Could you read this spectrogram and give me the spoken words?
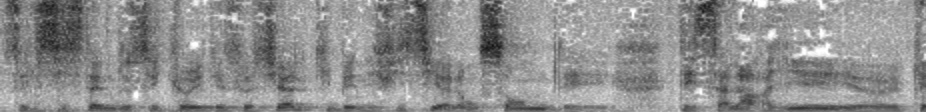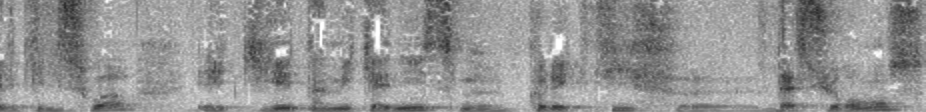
C'est le système de sécurité sociale qui bénéficie à l'ensemble des, salariés, euh, quels qu'ils soient, et qui est un mécanisme collectif euh, d'assurance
